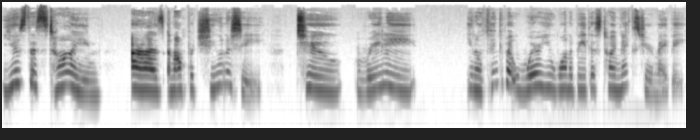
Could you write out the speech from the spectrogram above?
Use this time as an opportunity to really, you know, think about where you want to be this time next year, maybe.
